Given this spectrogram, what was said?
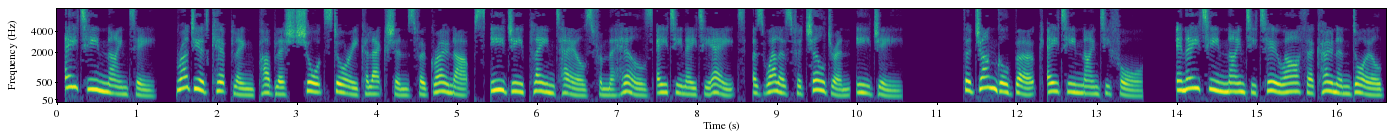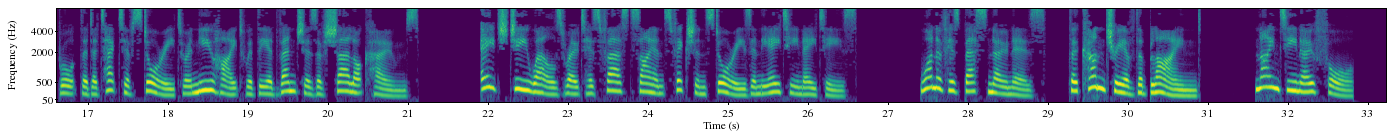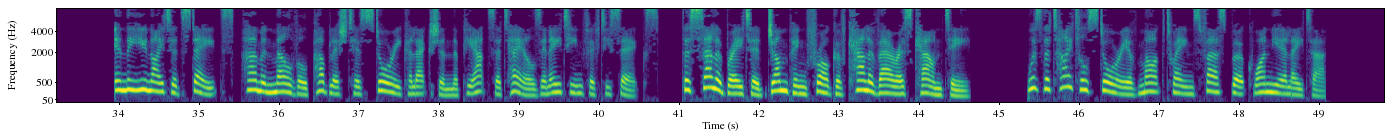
1890. Rudyard Kipling published short story collections for grown-ups, e.g. Plain Tales from the Hills 1888, as well as for children, e.g. The Jungle Book 1894. In 1892 Arthur Conan Doyle brought the detective story to a new height with The Adventures of Sherlock Holmes. H. G. Wells wrote his first science fiction stories in the 1880s. One of his best known is, The Country of the Blind, 1904. In the United States, Herman Melville published his story collection The Piazza Tales in 1856. The Celebrated Jumping Frog of Calaveras County was the title story of Mark Twain's first book one year later.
